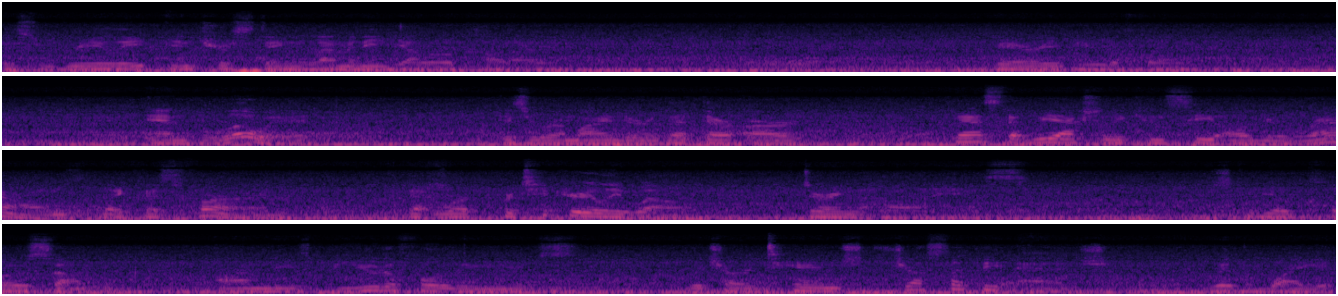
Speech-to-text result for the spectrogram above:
This really interesting lemony yellow color. Very beautiful. And below it is a reminder that there are plants that we actually can see all year round, like this fern, that work particularly well during the holidays. Just give you a close up on these beautiful leaves which are tinged just at the edge with white,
